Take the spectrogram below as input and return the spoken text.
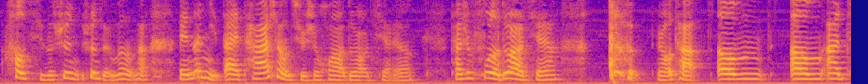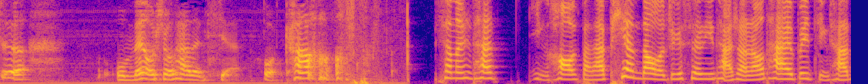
好奇的顺顺嘴问了他：“哎，那你带他上去是花了多少钱呀？他是付了多少钱呀？”然后他嗯嗯啊，这我没有收他的钱，我靠，相当于他。引号把他骗到了这个宣礼塔上，然后他还被警察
